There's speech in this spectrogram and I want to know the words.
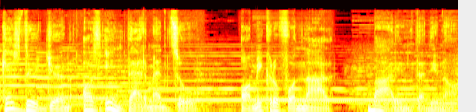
Kezdődjön az Intermezzo. A mikrofonnál Bálint Edina.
